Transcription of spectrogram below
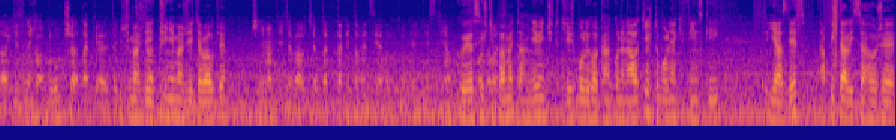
kde som nechal kľúče a také... také Či, máš, die- či nemáš dieťa v aute? či nemám dieťa v aute, tak takéto veci jednoducho ne, nestíham. Ako ja si ešte pamätám, neviem, či to tiež bol Juha Kankunen, ale tiež to bol nejaký fínsky jazdec a pýtali sa ho, že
